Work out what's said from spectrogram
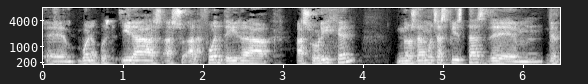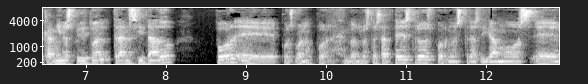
eh, bueno, pues ir a, a su- a la fuente, ir a, a su origen, nos da muchas pistas de- del camino espiritual transitado por, eh, pues bueno, por nuestros ancestros, por nuestras, digamos, eh,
